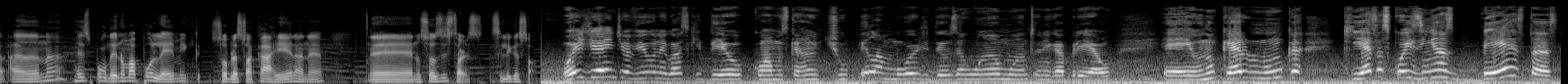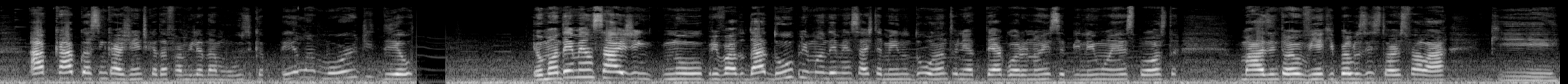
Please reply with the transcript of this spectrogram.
a Ana respondendo uma polêmica sobre a sua carreira, né? É, nos seus stories. Se liga só. Oi, gente, eu vi o negócio que deu com a música Ranchu. Pelo amor de Deus, eu amo Anthony Gabriel. É, eu não quero nunca que essas coisinhas bestas acabem assim com a gente, que é da família da música. Pelo amor de Deus. Eu mandei mensagem no privado da dupla e mandei mensagem também no do Anthony. Até agora eu não recebi nenhuma resposta. Mas então eu vim aqui pelos stories falar que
